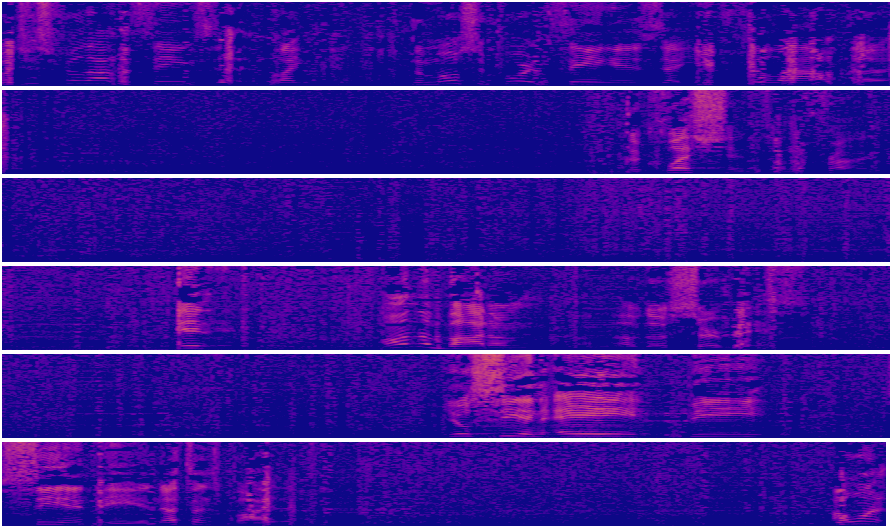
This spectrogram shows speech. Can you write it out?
but just fill out the things that like the most important thing is that you fill out the the questions on the front. And on the bottom of those surveys, you'll see an A, B, C, and D, and nothing's by them. I want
